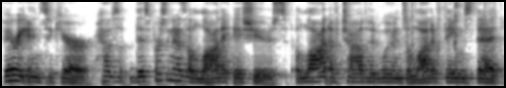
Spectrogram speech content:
Very insecure. Has This person has a lot of issues, a lot of childhood wounds, a lot of things that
